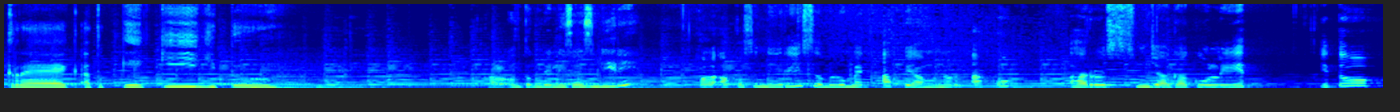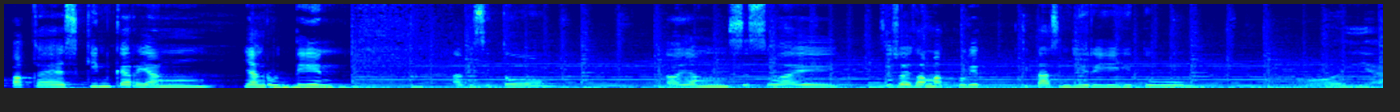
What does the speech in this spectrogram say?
crack atau keki gitu. Iya, iya. Kalau untuk Delisa sendiri, Kalau aku sendiri sebelum make up ya, menurut aku harus menjaga kulit itu pakai skincare yang yang rutin. Habis itu eh, yang sesuai sesuai sama kulit kita sendiri gitu. oh iya,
